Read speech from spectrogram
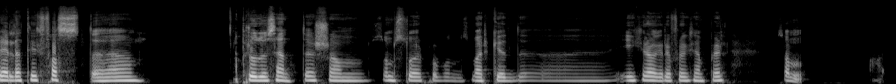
relativt faste produsenter som, som står på Bondens marked eh, i Kragerø, for eksempel, som har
